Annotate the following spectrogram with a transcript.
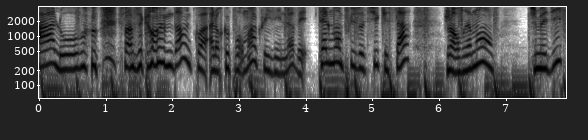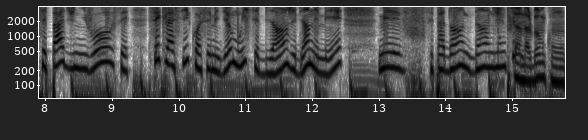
Allô? C'est quand même dingue, quoi. Alors que pour moi, Crazy in Love est tellement plus au-dessus que ça. Genre vraiment, je me dis, c'est pas du niveau, c'est c'est classique, quoi. C'est médium. Oui, c'est bien, j'ai bien aimé, mais c'est pas dingue, dingue non plus. C'est un album qu'on,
